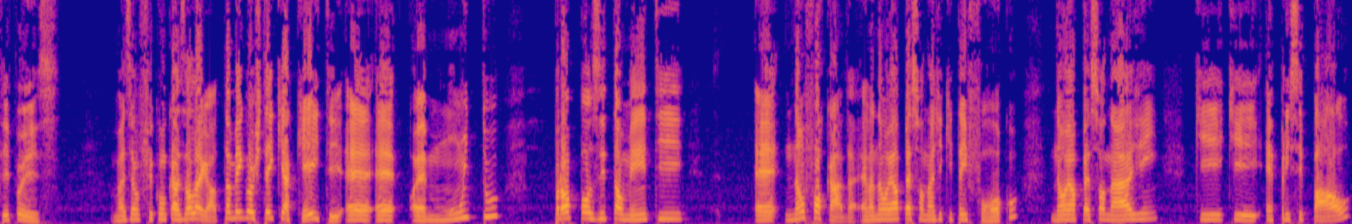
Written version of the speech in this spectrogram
tipo isso. Mas é, ficou um casal legal. Também gostei que a Kate é, é, é muito propositalmente é, não focada. Ela não é uma personagem que tem foco, não é uma personagem que, que é principal,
